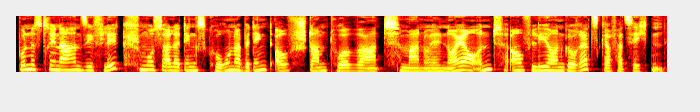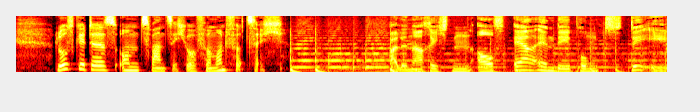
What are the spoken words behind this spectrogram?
Bundestrainer Hansi Flick muss allerdings Corona-bedingt auf Stammtorwart Manuel Neuer und auf Leon Goretzka verzichten. Los geht es um 20.45 Uhr. Alle Nachrichten auf rnd.de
